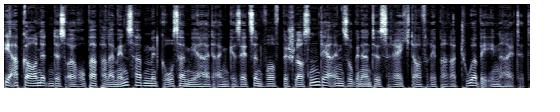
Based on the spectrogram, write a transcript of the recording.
Die Abgeordneten des Europaparlaments haben mit großer Mehrheit einen Gesetzentwurf beschlossen, der ein sogenanntes Recht auf Reparatur beinhaltet.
